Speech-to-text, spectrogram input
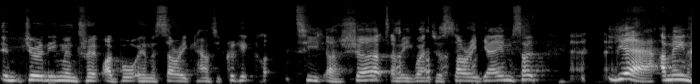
in, during the England trip. I bought him a Surrey County cricket t- uh, shirt, and he went to a Surrey game. So, yeah, I mean,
